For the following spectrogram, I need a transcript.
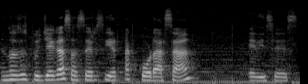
Entonces, pues llegas a hacer cierta coraza que dices.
